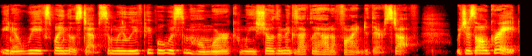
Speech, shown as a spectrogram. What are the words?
you know, we explain those steps and we leave people with some homework and we show them exactly how to find their stuff which is all great.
